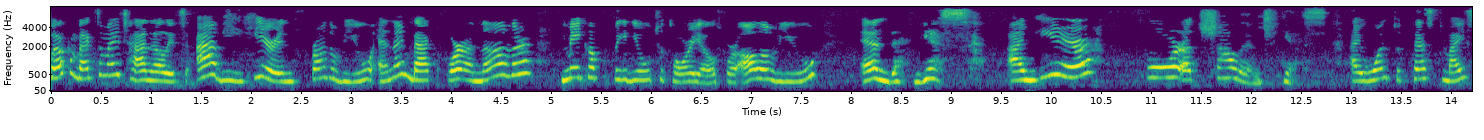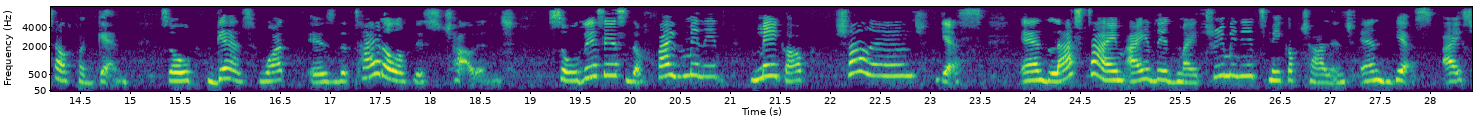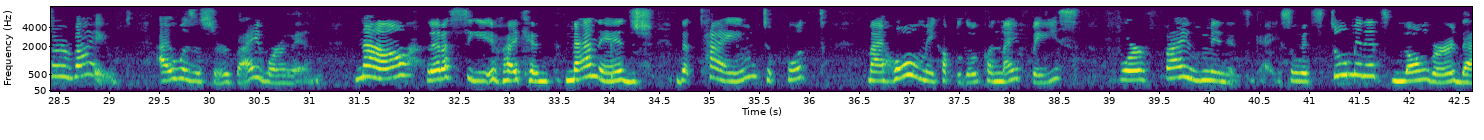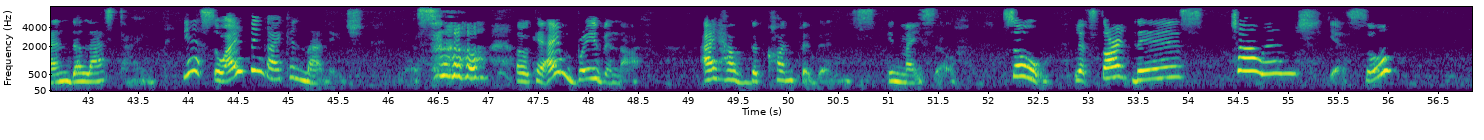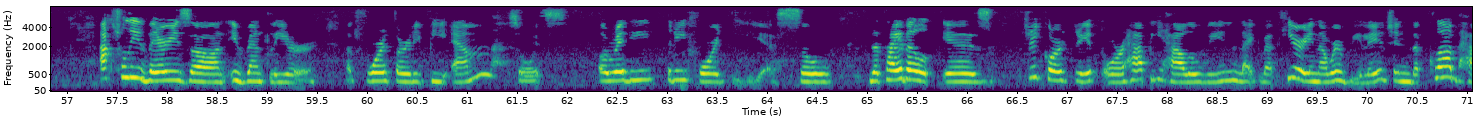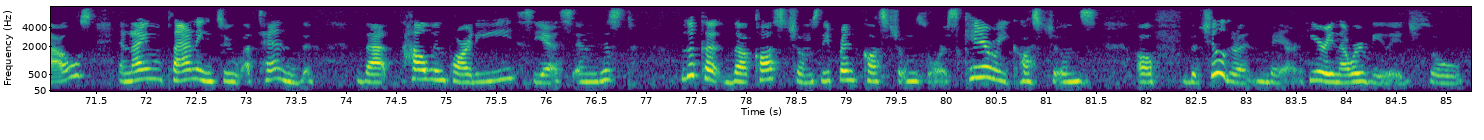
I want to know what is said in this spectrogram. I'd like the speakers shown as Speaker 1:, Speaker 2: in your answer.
Speaker 1: welcome back to my channel. It's Abby here in front of you and I'm back for another makeup video tutorial for all of you. And yes, I'm here for a challenge. Yes, I want to test myself again. So guess what is the title of this challenge? So this is the 5 minute makeup challenge. Yes, and last time I did my 3 minutes makeup challenge and yes, I survived. I was a survivor then. Now, let us see if I can manage the time to put my whole makeup look on my face for 5 minutes, guys. So it's 2 minutes longer than the last time. Yes, so I think I can manage. Yes. okay, I'm brave enough. I have the confidence in myself. So, let's start this challenge. Yes, so actually there is an event later at 4.30 p.m. So it's already 3.40. Yes, so the title is Trick or Treat or Happy Halloween like that here in our village in the clubhouse and I'm planning to attend that Halloween parties. Yes, and just look at the costumes, different costumes or scary costumes of the children there here in our village. So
